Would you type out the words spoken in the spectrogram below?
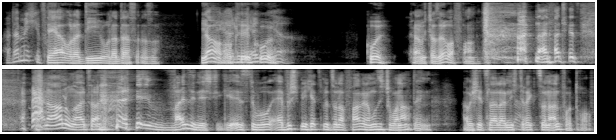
Hat er mich gefragt. Der oder die oder das oder so. Ja, Ja, du okay, kenn- cool. Ja. Cool. Kann er mich da selber fragen. Nein, hat jetzt keine Ahnung, Alter. Weiß ich nicht. Ist du erwischt mich jetzt mit so einer Frage, da muss ich drüber nachdenken. Habe ich jetzt leider nicht Ja. direkt so eine Antwort drauf.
